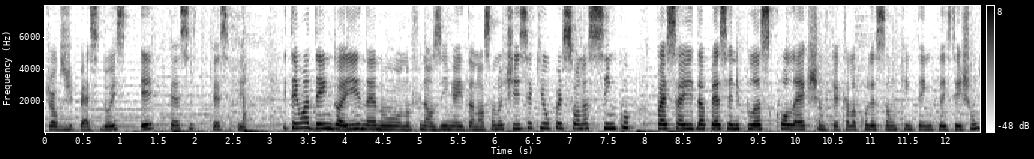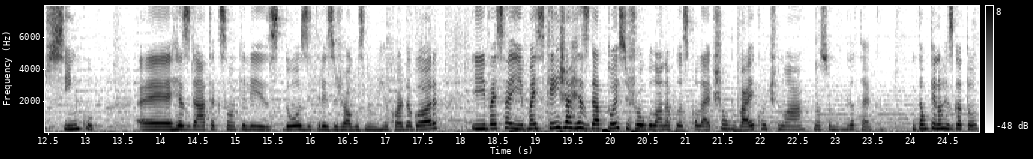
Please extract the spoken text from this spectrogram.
jogos de PS2 e PS, PSP. E tem um adendo aí, né, no, no finalzinho aí da nossa notícia, que o Persona 5 vai sair da PSN Plus Collection, que é aquela coleção quem tem o PlayStation 5 é, resgata, que são aqueles 12, 13 jogos, não me recordo agora, e vai sair. Mas quem já resgatou esse jogo lá na Plus Collection vai continuar na sua biblioteca. Então quem não resgatou,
